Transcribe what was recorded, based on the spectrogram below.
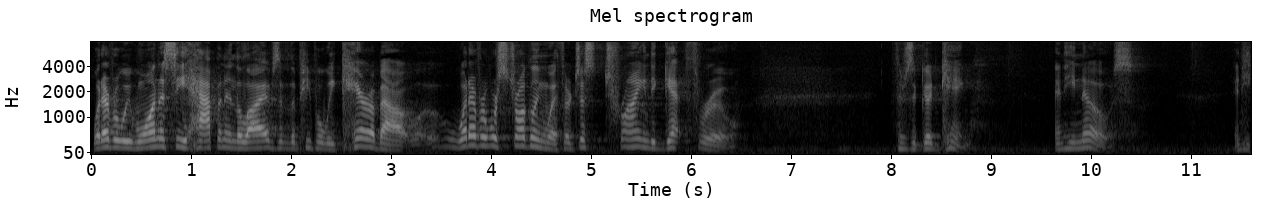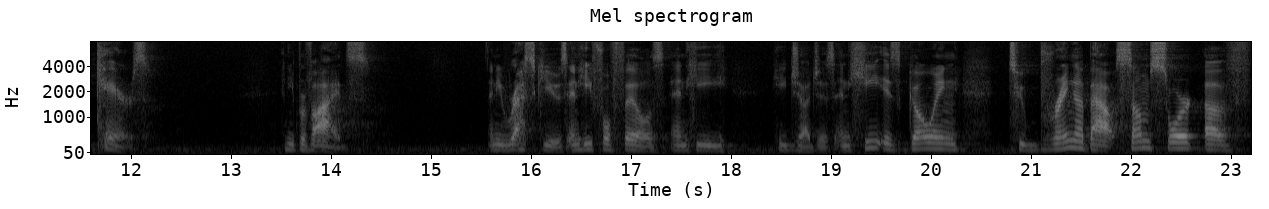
whatever we want to see happen in the lives of the people we care about, whatever we're struggling with or just trying to get through, there's a good king. And he knows, and he cares, and he provides, and he rescues, and he fulfills, and he, he judges. And he is going to bring about some sort of,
